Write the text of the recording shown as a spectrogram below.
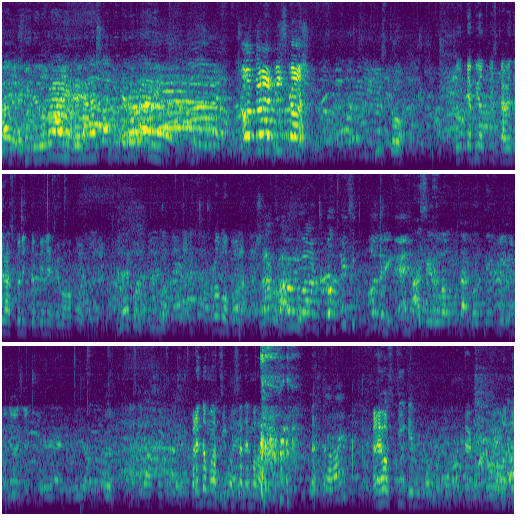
Idete do brány, treba našlapnite do brány. Čo to nepískaš? Isto. Tu keby odpíska 11 korít, to by než mohol pôjsť. Nebolo, nebolo. Probo bola. Však Pavel, kopeci modrý, ne? Masíroval mu tam kotníky, jeden aj druhý, ale... Pre domácich by sa nemala prísť. Pre hostí, keby to tak mohlo to.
